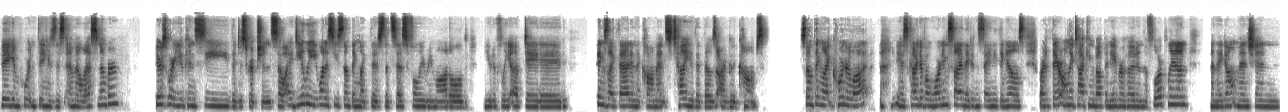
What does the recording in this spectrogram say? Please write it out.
big important thing is this MLS number. Here's where you can see the description. So ideally you wanna see something like this that says fully remodeled, beautifully updated, things like that in the comments tell you that those are good comps. Something like corner lot is kind of a warning sign. They didn't say anything else. Or if they're only talking about the neighborhood and the floor plan and they don't mention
